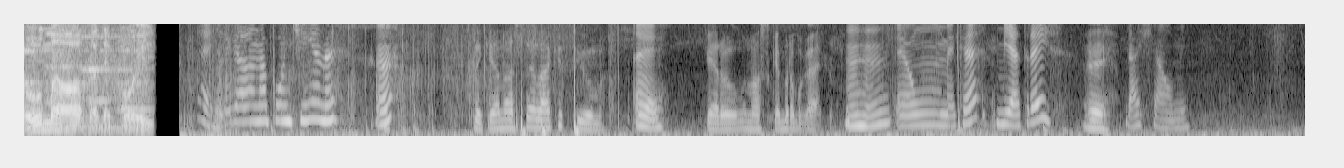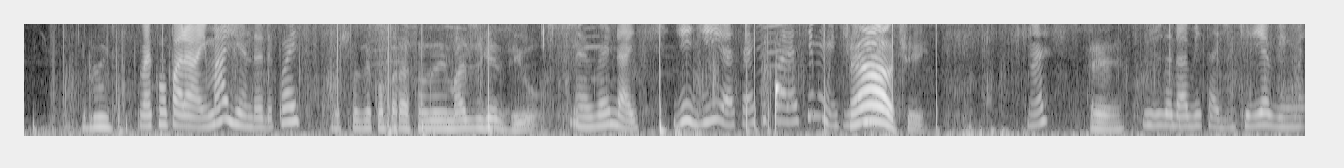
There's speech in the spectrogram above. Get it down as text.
Uma hora depois. É, chegar lá na pontinha, né? Hã? Esse daqui é a nossa celular que filma. É. Que era o nosso quebra-galho. Uhum. É um, como é que é? Mia 3? É. Da Xiaomi. Vai comparar a imagem, André, depois? Vamos fazer a comparação das imagens de reviews. É verdade. De dia até que parece muito, né? Tchau, tio. Né? É. O José Davi, tadinho, queria vir, mas...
